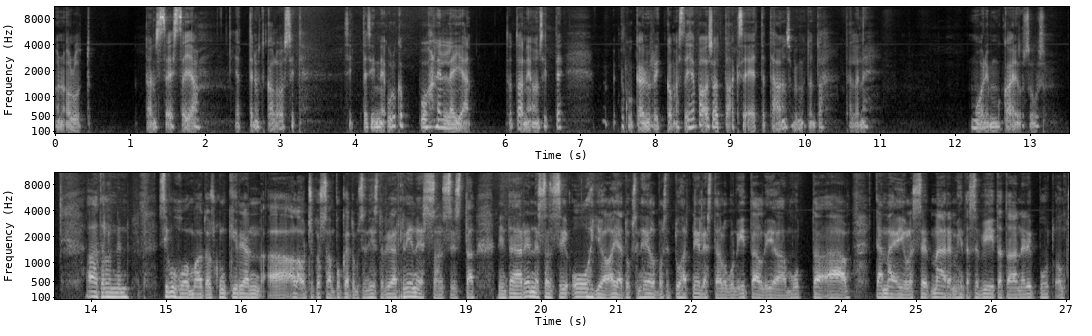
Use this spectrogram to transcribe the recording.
on ollut tansseissa ja jättänyt kalossit sitten sinne ulkopuolelle ja tota, ne on sitten joku käynyt rikkomassa ihan vaan osoittaakseen, että tämä on sopimatonta tällainen muodinmukaisuus. Ah, tällainen sivuhuomautus, kun kirjan alaotsikossa on pukeutumisen historia renessanssista, niin tämä renessanssi ohjaa ajatuksen helposti 1400-luvun Italiaa, mutta ää, tämä ei ole se määrä, mihin tässä viitataan. Eli puhut, onko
